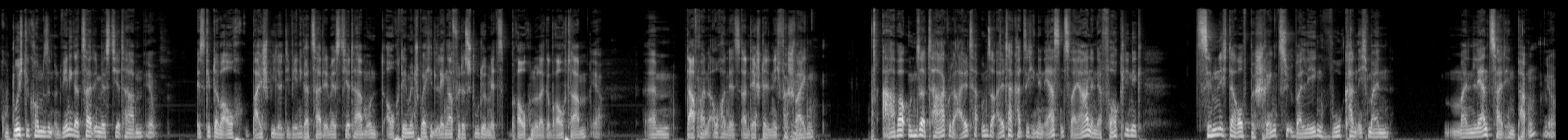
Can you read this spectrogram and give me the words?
gut durchgekommen sind und weniger Zeit investiert haben. Ja. Es gibt aber auch Beispiele, die weniger Zeit investiert haben und auch dementsprechend länger für das Studium jetzt brauchen oder gebraucht haben. Ja. Ähm, darf man auch an der, an der Stelle nicht verschweigen. Aber unser Tag oder Alltag, unser Alltag hat sich in den ersten zwei Jahren in der Vorklinik ziemlich darauf beschränkt zu überlegen, wo kann ich mein, meine Lernzeit hinpacken. Ja.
